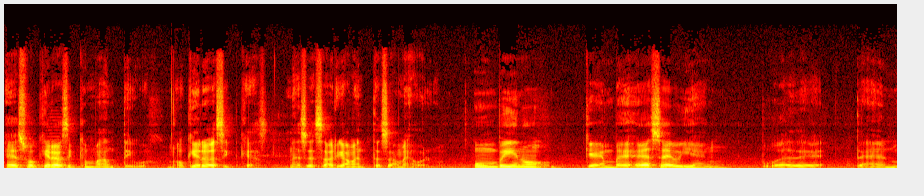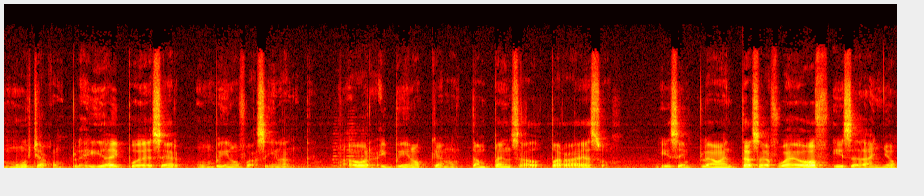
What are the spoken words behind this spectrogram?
Eso quiere decir que es más antiguo. No quiere decir que necesariamente sea mejor. Un vino que envejece bien puede tener mucha complejidad y puede ser un vino fascinante. Ahora, hay vinos que no están pensados para eso. Y simplemente se fue off y se dañó.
